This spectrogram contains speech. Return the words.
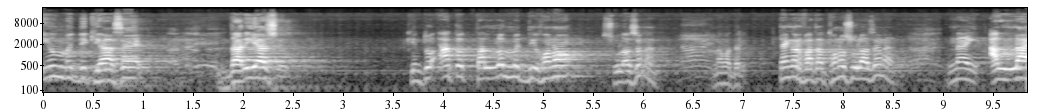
ইউর মধ্যে কি আছে, দাঁড়িয়ে আছে। কিন্তু আতর তাল্লর মধ্যে হন চুল আছে না? আমাদের টেঙ্গর পাতার থনো চুল আছে না? নাই, আল্লাহ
